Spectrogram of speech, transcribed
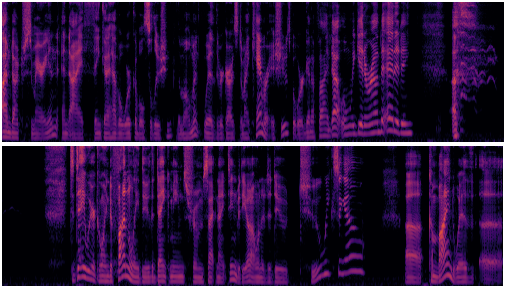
I'm Dr. Sumerian and I think I have a workable solution for the moment with regards to my camera issues, but we're going to find out when we get around to editing. Uh, today we are going to finally do the dank memes from Site 19 video I wanted to do two weeks ago, uh, combined with uh,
